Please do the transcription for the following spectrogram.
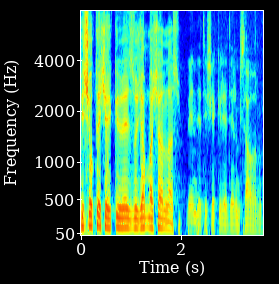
Biz çok teşekkür ederiz hocam. Başarılar. Ben de teşekkür ederim. Sağ olun.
